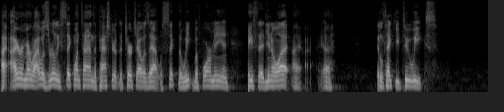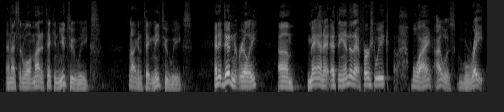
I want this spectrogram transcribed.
I, I remember I was really sick one time. The pastor at the church I was at was sick the week before me, and he said, "You know what? I, I uh, it'll take you two weeks." And I said, "Well, it might have taken you two weeks. It's not going to take me two weeks." And it didn't really. Um, man, at the end of that first week, boy, I, I was great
